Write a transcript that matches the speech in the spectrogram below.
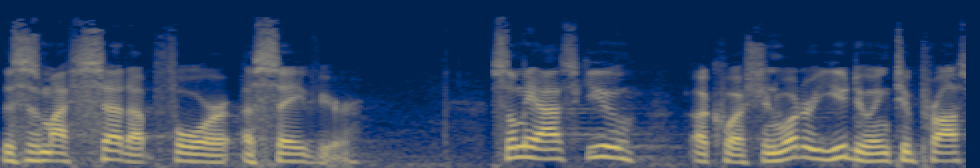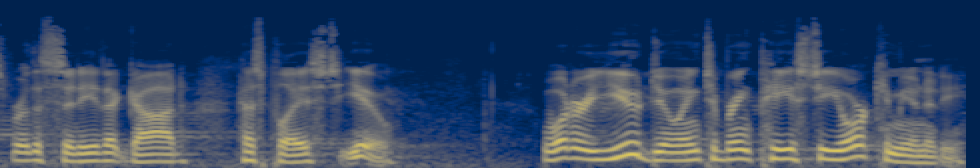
This is my setup for a Savior. So let me ask you a question. What are you doing to prosper the city that God has placed you? What are you doing to bring peace to your community?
